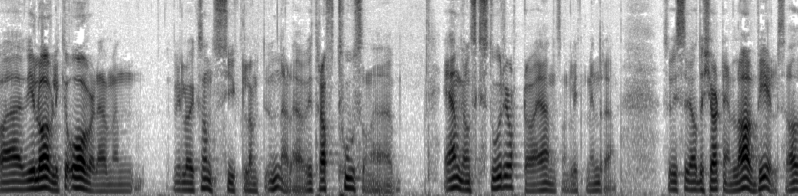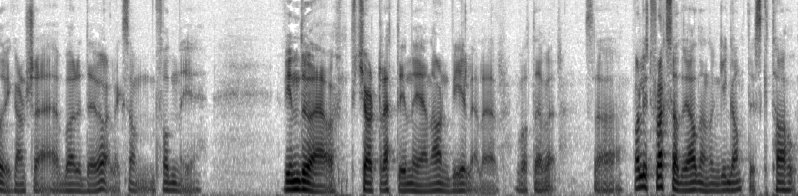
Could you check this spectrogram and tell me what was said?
Og vi lå vel ikke over det, men vi lå ikke sånn sykt langt under det. Vi traff to sånne, en ganske stor hjort og en sånn litt mindre. Så hvis vi hadde kjørt i en lav bil, så hadde vi kanskje bare dødd, liksom. Fått den i vinduet og kjørt rett inn i en annen bil eller whatever. Så det var litt flaks at vi hadde en sånn gigantisk Taho.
